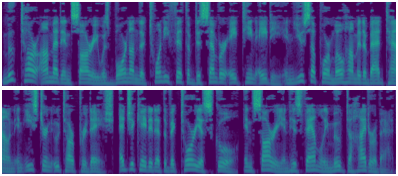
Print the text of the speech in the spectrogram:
Mukhtar Ahmed Ansari was born on 25 December 1880 in Yusupur Mohammadabad town in eastern Uttar Pradesh. Educated at the Victoria School, Ansari and his family moved to Hyderabad.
